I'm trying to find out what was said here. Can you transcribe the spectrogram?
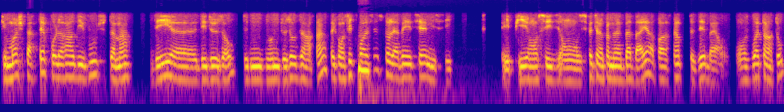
Puis moi je partais pour le rendez-vous justement des des deux autres, des, deux autres enfants. Fait qu'on s'est croisés sur la 20e ici. Et puis, on s'est, on s'est fait un, comme un babaille en passant pour se dire, ben, on, se voit tantôt.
